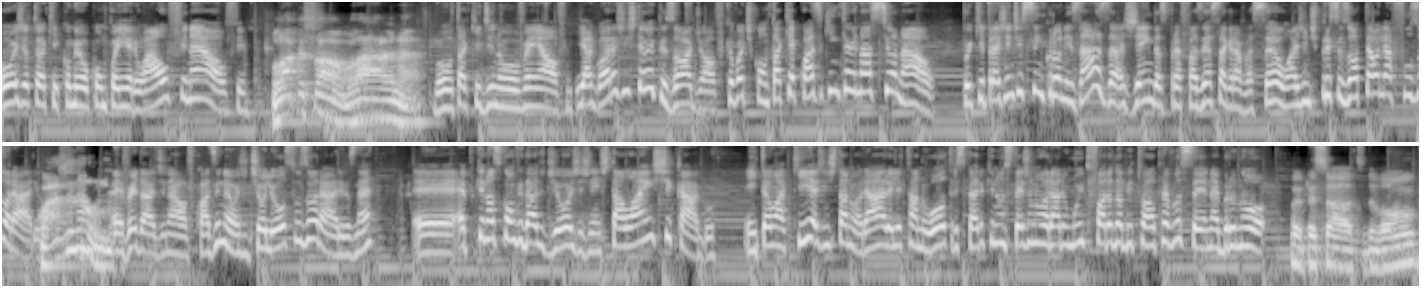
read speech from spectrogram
Hoje eu estou aqui com meu companheiro Alf, né, Alf? Olá, pessoal. Olá, Ana. Vou estar aqui de novo, hein, Alf? E agora a gente tem um episódio, Alf, que eu vou te contar que é quase que internacional. Porque pra gente sincronizar as agendas para fazer essa gravação, a gente precisou até olhar fuso horário. Quase não, né? É verdade, né, Alf? Quase não. A gente olhou os fuso horários, né? É, é porque nosso convidado de hoje, gente, tá lá em Chicago. Então aqui a gente tá no horário, ele tá no outro. Espero que não esteja no horário muito fora do habitual para você, né, Bruno? Oi, pessoal, tudo bom?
